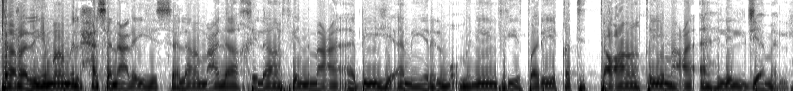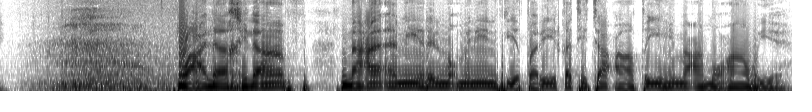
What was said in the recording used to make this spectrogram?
ترى الإمام الحسن عليه السلام على خلاف مع أبيه أمير المؤمنين في طريقة التعاطي مع أهل الجمل. وعلى خلاف مع أمير المؤمنين في طريقة تعاطيه مع معاوية.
